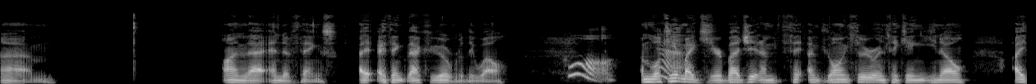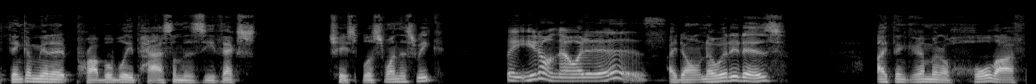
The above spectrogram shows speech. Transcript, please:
um, on that end of things. I, I think that could go really well. Cool. I'm looking Yeah. at my gear budget. I'm th- I'm going through and thinking, you know, I think I'm gonna probably pass on the ZVEX Chase Bliss one this week. But you don't know what it is. I don't know what it is. I think I'm gonna hold off.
